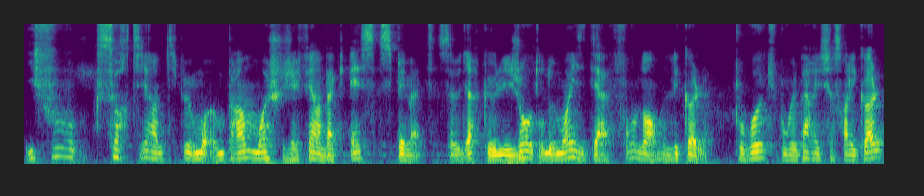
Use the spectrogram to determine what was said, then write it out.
il faut sortir un petit peu. Moi, par exemple, moi, j'ai fait un bac S spémat. Ça veut dire que les gens autour de moi, ils étaient à fond dans l'école. Pour eux, tu pouvais pas réussir sans l'école.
